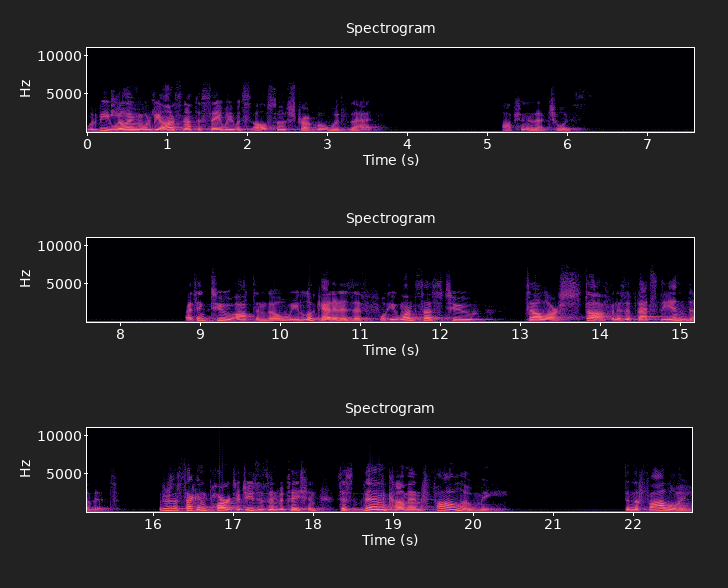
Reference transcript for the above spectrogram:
Would be willing, would be honest enough to say we would also struggle with that option or that choice? I think too often, though, we look at it as if, well, he wants us to sell our stuff and as if that's the end of it. But there's a second part to Jesus' invitation. It says, Then come and follow me. Then the following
